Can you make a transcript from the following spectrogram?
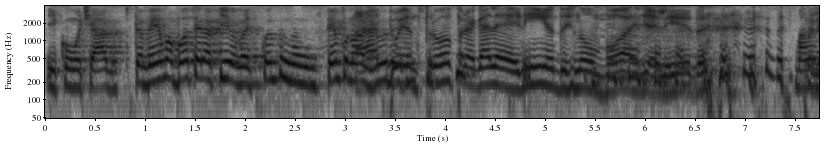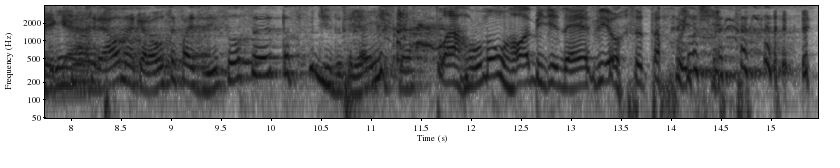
e com o Thiago, que também é uma boa terapia, mas quando o tempo não Ah, ajuda. tu a gente- entrou pra galerinha do snowboard ali. Tô Malandrinho, né? Montreal, né, cara? Ou você faz isso ou você tá se fudido, tá É ligado? isso, cara. Tu arruma um hobby de neve ou você tá fudido.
